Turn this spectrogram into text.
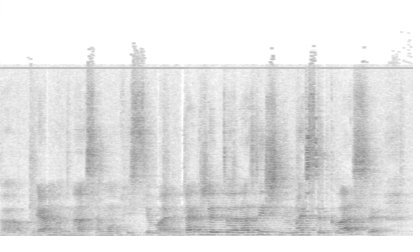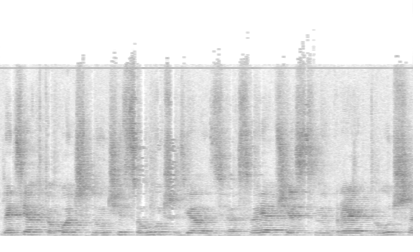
а, прямо на самом фестивале. Также это различные мастер-классы для тех, кто хочет научиться лучше делать э, свои общественные проекты, лучше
